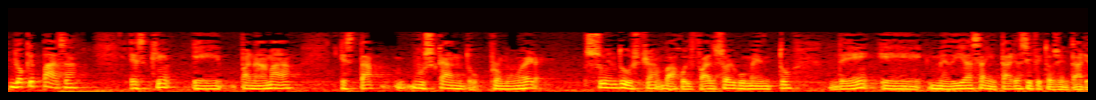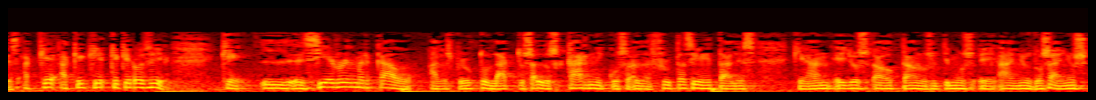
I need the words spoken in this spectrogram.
Lo que pasa es que eh, Panamá está buscando promover su industria bajo el falso argumento de eh, medidas sanitarias y fitosanitarias. ¿A qué, a qué, qué, quiero decir? Que el cierre del mercado a los productos lácteos, a los cárnicos, a las frutas y vegetales que han ellos adoptado en los últimos eh, años, dos años,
